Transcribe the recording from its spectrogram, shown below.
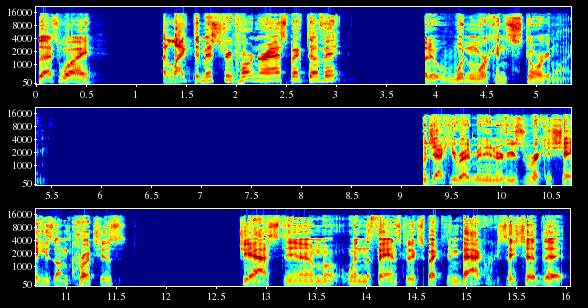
So that's why I like the mystery partner aspect of it, but it wouldn't work in storyline. So Jackie Redmond interviews Ricochet. He's on crutches. She asked him when the fans could expect him back. Ricochet said that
